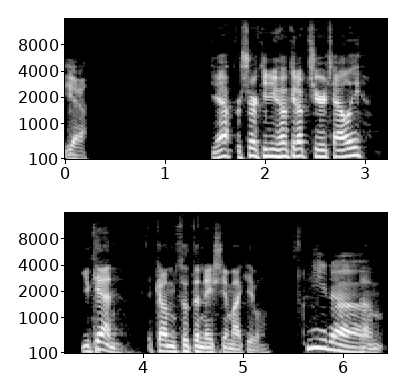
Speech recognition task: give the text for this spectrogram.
Yeah. Yeah, for sure. Can you hook it up to your telly? You can. It comes with an HDMI cable. Neato. Um,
